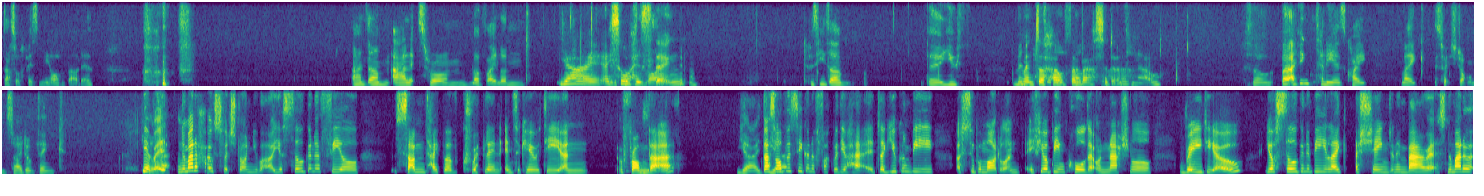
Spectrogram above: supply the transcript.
that's what's pissing me off about it. and um, Alex from Love Island. Yeah, I, I saw his thing. Because he's um the youth Mental health ambassador. now. So, but I think Tilly is quite like switched on, so I don't think. Yeah, but it, no matter how switched on you are, you're still gonna feel some type of crippling insecurity, and from that, Yeah, that's yeah, obviously gonna fuck with your head. Like you can be a supermodel, and if you're being called out on national radio, you're still gonna be like ashamed and embarrassed, no matter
